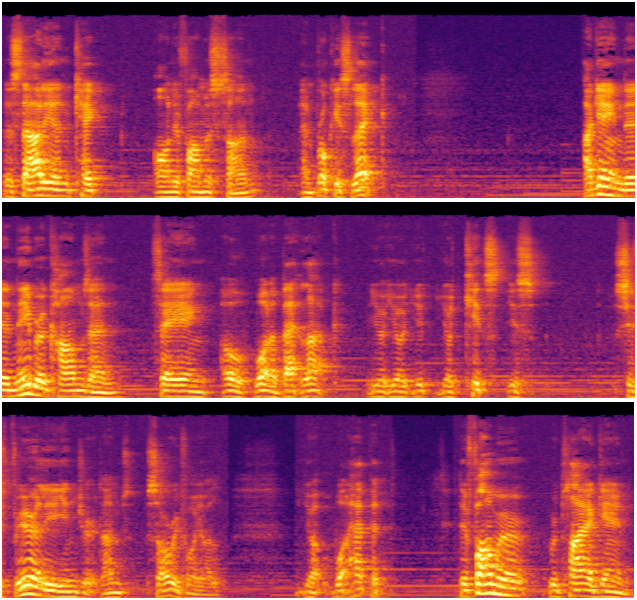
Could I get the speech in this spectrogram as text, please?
The stallion kicked on the farmer's son and broke his leg. Again, the neighbor comes and saying, "Oh, what a bad luck! Your your your, kid is severely injured. I'm sorry for your your what happened." The farmer replied again,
